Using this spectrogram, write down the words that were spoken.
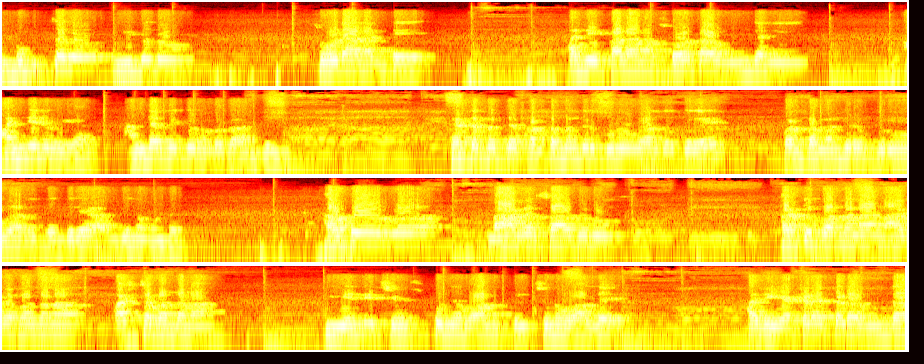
గుప్తలు నిధులు చూడాలంటే అది ఫలానా చోట ఉందని అంజన వేయాలి. అందరి దగ్గర ఉండదు అంజన. పెద్ద పెద్ద కొంతమంది గురువు గారి దగ్గరే కొంతమంది గురువు గారి దగ్గరే అంజనం ఉండదు అగోర్లో నాగ సాధులు కట్టుబంధన నాగబంధన అష్టబంధన ఇవన్నీ చేసుకునే వాళ్ళు పిలిచిన వాళ్ళే. అది ఎక్కడెక్కడ ఉందా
